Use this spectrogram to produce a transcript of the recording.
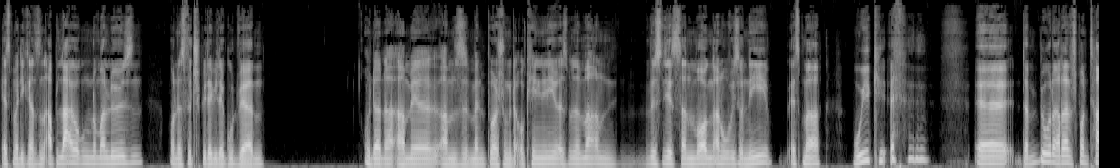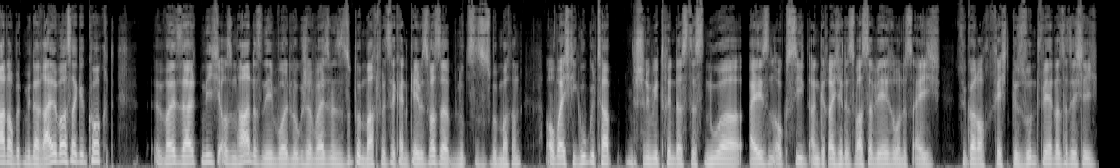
erstmal die ganzen Ablagerungen nochmal lösen und es wird später wieder gut werden. Und dann haben, wir, haben sie meine Bruder schon gedacht, okay, nee, was müssen wir machen? Müssen jetzt dann morgen anrufen. Ich so, nee, erstmal ruhig. äh, der Mitbewohner hat dann spontan auch mit Mineralwasser gekocht, weil sie halt nicht aus dem Hahn das nehmen wollten. Logischerweise, wenn sie Suppe macht, will sie ja kein gelbes Wasser benutzen, zur Suppe machen. Auch weil ich gegoogelt habe, stand irgendwie drin, dass das nur Eisenoxid angereichertes Wasser wäre und das eigentlich sogar noch recht gesund wäre tatsächlich.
